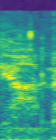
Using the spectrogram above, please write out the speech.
La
